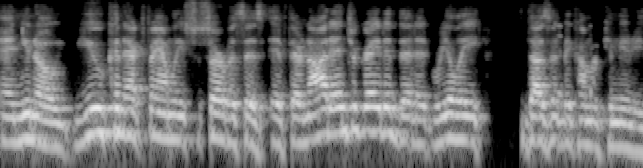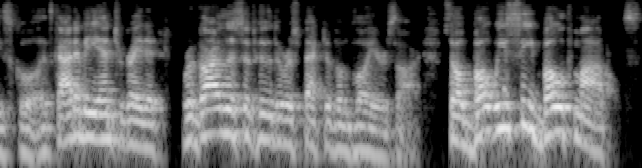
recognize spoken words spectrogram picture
and you know, you connect families to services. If they're not integrated, then it really doesn't become a community school. It's got to be integrated regardless of who the respective employers are. So, but we see both models.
